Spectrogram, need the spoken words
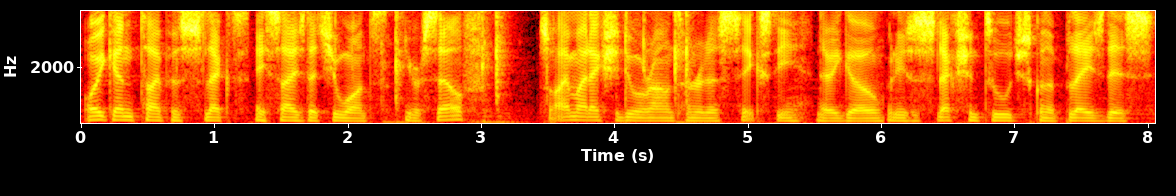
or you can type and select a size that you want yourself. So I might actually do around 160. There we go. I'm gonna use a selection tool, just gonna place this.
